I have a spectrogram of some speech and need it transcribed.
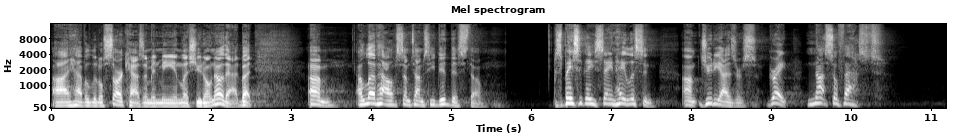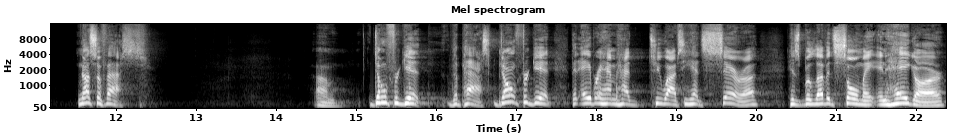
I have a little sarcasm in me, unless you don't know that. But um, I love how sometimes he did this, though. It's basically saying, hey, listen, Um, Judaizers, great. Not so fast. Not so fast. Um, don't forget the past. Don't forget that Abraham had two wives. He had Sarah, his beloved soulmate, and Hagar,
